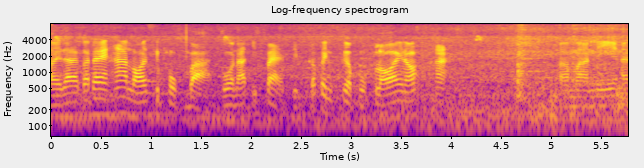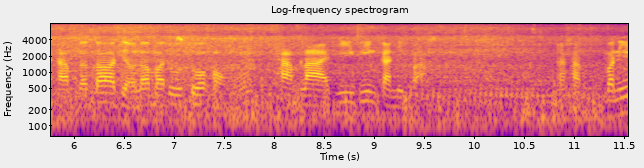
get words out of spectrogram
รายได้ก็ได้ 516 บาท โบนัสอีก 80 ก็เป็นเกือบ 600 เนาะอะประมาณนี้นะครับ แล้วก็เดี๋ยวเรามาดูตัวของไทม์ไลน์ที่วิ่งกันดีกว่านะครับ วันนี้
